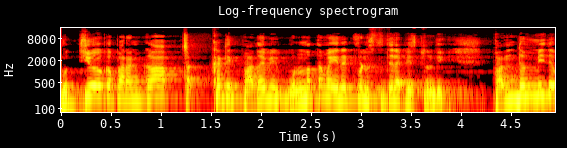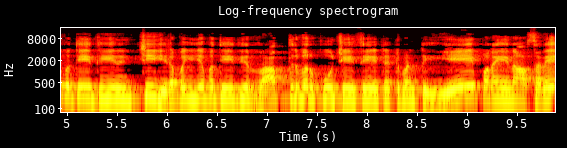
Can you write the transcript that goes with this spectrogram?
ఉద్యోగపరంగా చక్కటి పదవి ఉన్నతమైనటువంటి స్థితి లభిస్తుంది. పంతొమ్మిదవ తేదీ నుంచి ఇరవైవ తేదీ రాత్రి వరకు చేసేటటువంటి ఏ పనైనా సరే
